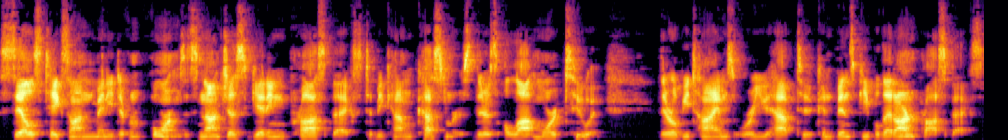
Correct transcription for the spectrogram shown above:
sales takes on many different forms. It's not just getting prospects to become customers, there's a lot more to it. There will be times where you have to convince people that aren't prospects.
